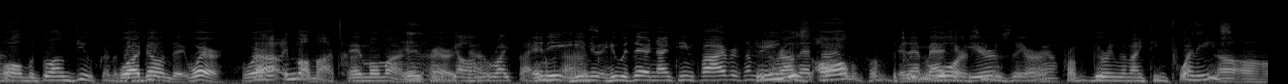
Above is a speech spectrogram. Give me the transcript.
called the Grand Duke or the Why Big don't they? Where? Where? Uh, in Montmartre. in Montmartre, in, uh, Paris. yeah, on the right bank And he, he knew he was there in 1905 or something He around was that time. all from that between the wars. year? He was there Yeah. from during the 1920s, Uh, uh,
